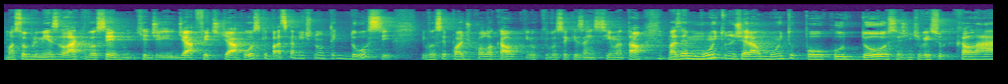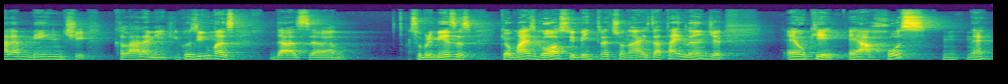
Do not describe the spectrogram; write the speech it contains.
uma sobremesa lá que você que é de, de de arroz que basicamente não tem doce. E você pode colocar o que, o que você quiser em cima tal. Mas é muito, no geral, muito pouco doce. A gente vê isso claramente. Claramente. Inclusive, umas das uh, sobremesas que eu mais gosto e bem tradicionais da Tailândia é o que? É arroz, né?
